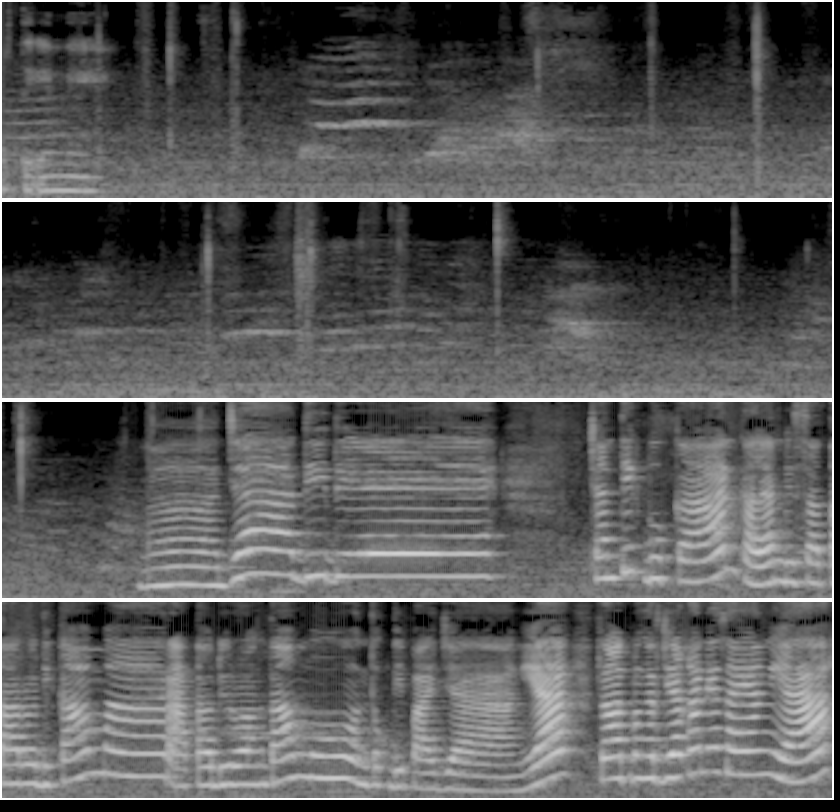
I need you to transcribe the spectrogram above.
seperti ini. Nah, jadi deh. Cantik bukan? Kalian bisa taruh di kamar atau di ruang tamu untuk dipajang ya. Selamat mengerjakan ya sayang ya.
